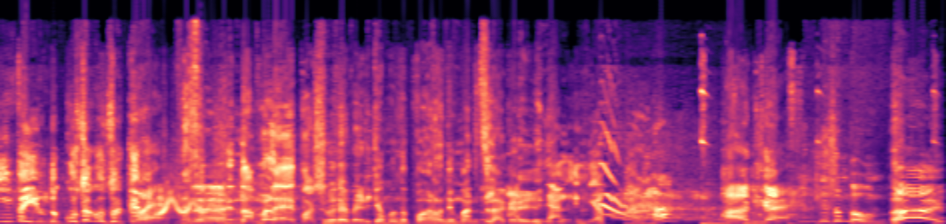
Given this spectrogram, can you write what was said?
நீங்க இருந்து നമ്മളെ പശുവിനെ മേടിക്കാൻ പറഞ്ഞ് മനസ്സിലാക്കണേ. அங்க ஏய்,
